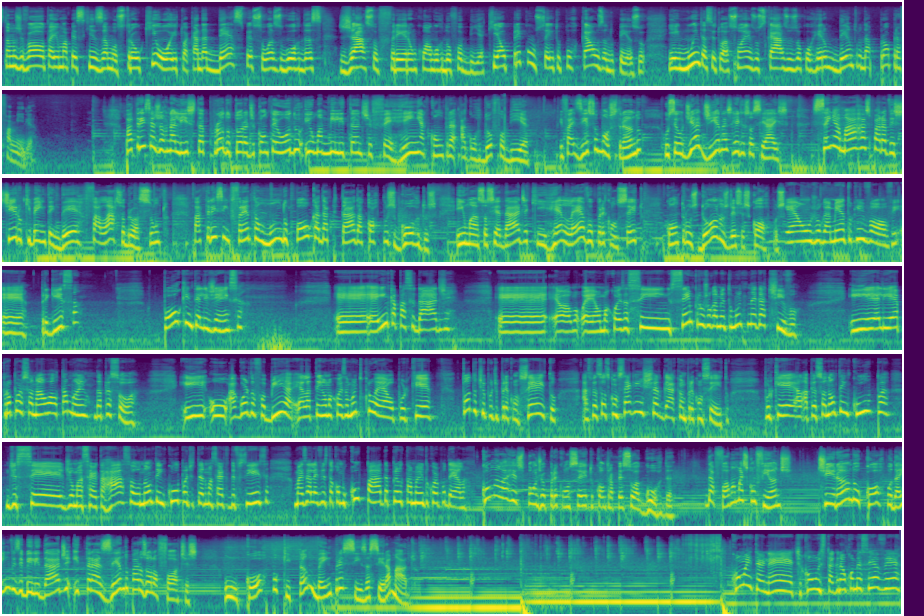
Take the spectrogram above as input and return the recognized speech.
Estamos de volta e uma pesquisa mostrou que 8 a cada 10 pessoas gordas já sofreram com a gordofobia, que é o preconceito por causa do peso. E em muitas situações, os casos ocorreram dentro da própria família. Patrícia é jornalista, produtora de conteúdo e uma militante ferrenha contra a gordofobia. E faz isso mostrando o seu dia a dia nas redes sociais. Sem amarras para vestir o que bem entender, falar sobre o assunto, Patrícia enfrenta um mundo pouco adaptado a corpos gordos, em uma sociedade que releva o preconceito contra os donos desses corpos. É um julgamento que envolve é, preguiça, pouca inteligência, é, é incapacidade, é, é, é uma coisa assim, sempre um julgamento muito negativo e ele é proporcional ao tamanho da pessoa. E o, a gordofobia, ela tem uma coisa muito cruel, porque todo tipo de preconceito, as pessoas conseguem enxergar que é um preconceito. Porque a pessoa não tem culpa de ser de uma certa raça ou não tem culpa de ter uma certa deficiência, mas ela é vista como culpada pelo tamanho do corpo dela. Como ela responde ao preconceito contra a pessoa gorda? Da forma mais confiante, tirando o corpo da invisibilidade e trazendo para os holofotes um corpo que também precisa ser amado. Com a internet, com o Instagram, eu comecei a ver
